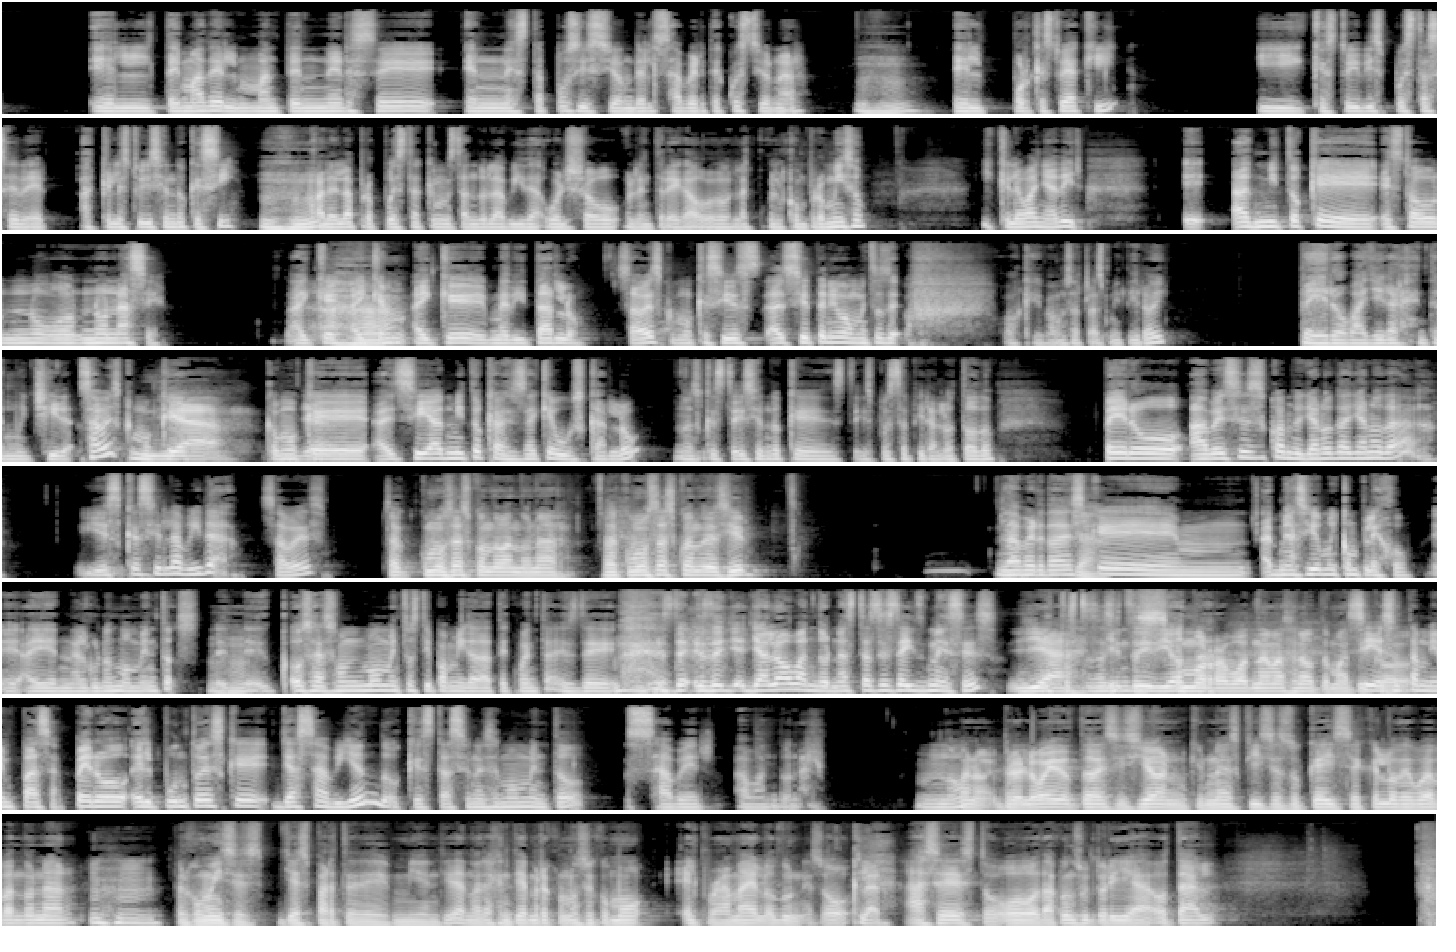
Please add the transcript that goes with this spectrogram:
el tema del mantenerse en esta posición del saberte cuestionar el por qué estoy aquí y que estoy dispuesta a ceder a que le estoy diciendo que sí. ¿Cuál es la propuesta que me está dando la vida o el show o la entrega o, el compromiso? ¿Y qué le va a añadir? Eh, admito que esto no, no nace. Hay que, hay que, hay que meditarlo. Sabes como que sí, es, sí he tenido momentos de ok, vamos a transmitir hoy, pero va a llegar gente muy chida. Sabes como que, como que sí admito que a veces hay que buscarlo. No es que esté diciendo que esté dispuesta a tirarlo todo, pero a veces cuando ya no da, ya no da. Y es que así es la vida, ¿sabes? O sea, ¿cómo sabes cuándo abandonar? O sea, ¿cómo sabes cuándo decir? La verdad es que mm, me ha sido muy complejo eh, en algunos momentos. Eh, o sea, son momentos tipo amiga, date cuenta. Es de, ya lo abandonaste hace seis meses. Ya te estás haciendo idiota. Como robot nada más en automático. Sí, eso también pasa. Pero el punto es que ya sabiendo que estás en ese momento, saber abandonar. No. Bueno, pero luego hay otra decisión que una vez que dices, ok, sé que lo debo abandonar, pero como dices, ya es parte de mi identidad. No la gente ya me reconoce como el programa de los lunes o hace esto o da consultoría o tal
